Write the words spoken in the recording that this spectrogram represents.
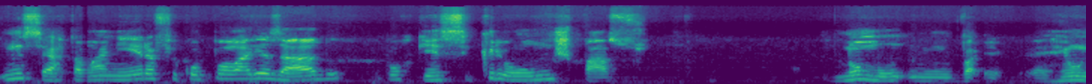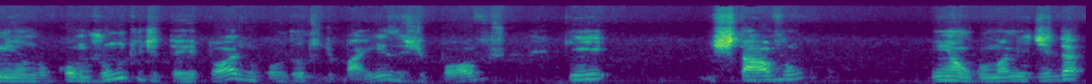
em certa maneira, ficou polarizado porque se criou um espaço no mundo, é, reunindo um conjunto de territórios, um conjunto de países, de povos, que estavam, em alguma medida,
